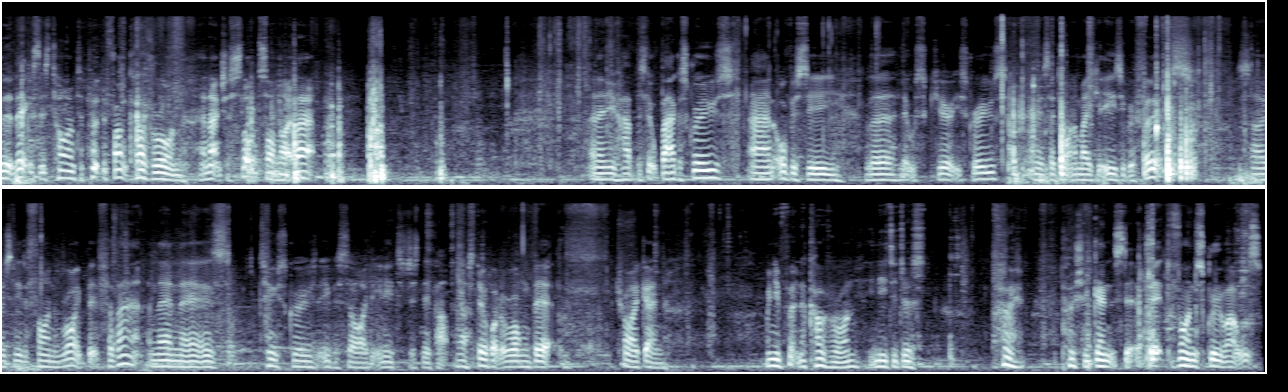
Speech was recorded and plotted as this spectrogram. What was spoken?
And next it's time to put the front cover on and that just slots on like that and then you have this little bag of screws and obviously the little security screws because they don't want to make it easy with Phillips so I just need to find the right bit for that and then there's two screws either side that you need to just nip up. And I've still got the wrong bit. Try again. When you're putting the cover on you need to just push against it a bit to find the screw holes.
